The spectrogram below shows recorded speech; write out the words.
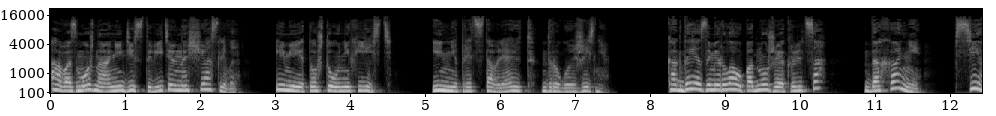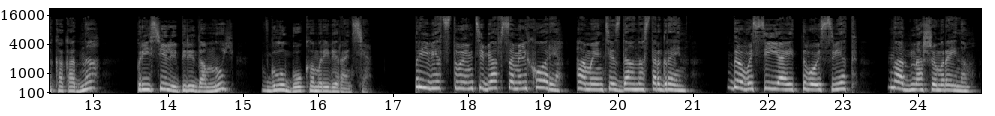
а возможно, они действительно счастливы имея то, что у них есть, и не представляют другой жизни. Когда я замерла у подножия крыльца, Дахани, все как одна, присели передо мной в глубоком реверансе. «Приветствуем тебя в Самельхоре, Аментис Дана Старгрейн! Да воссияет твой свет над нашим Рейном!»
